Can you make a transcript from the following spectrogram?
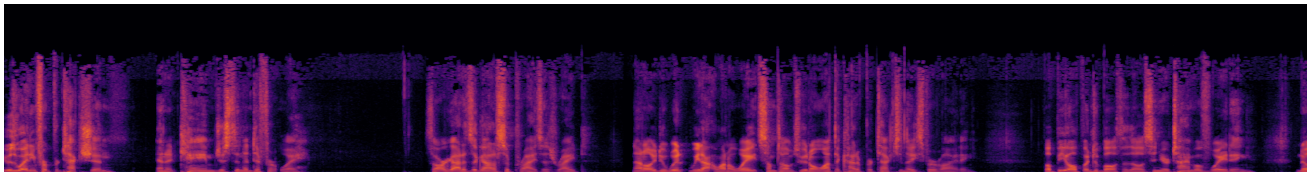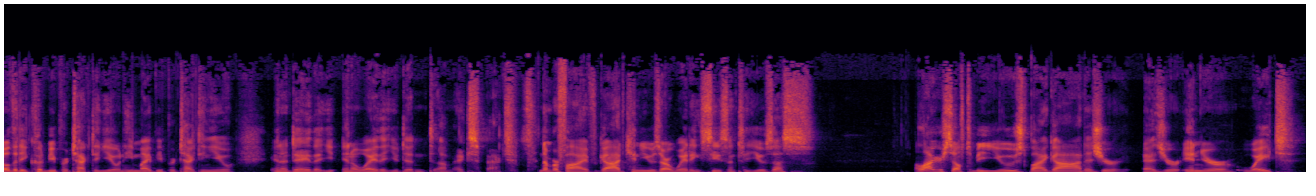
He was waiting for protection and it came just in a different way. So our God is a God of surprises, right? Not only do we, we not want to wait, sometimes we don't want the kind of protection that he's providing. But be open to both of those. In your time of waiting, know that He could be protecting you, and He might be protecting you in a day that you, in a way that you didn't um, expect. Number five, God can use our waiting season to use us. Allow yourself to be used by God as you're as you're in your wait.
